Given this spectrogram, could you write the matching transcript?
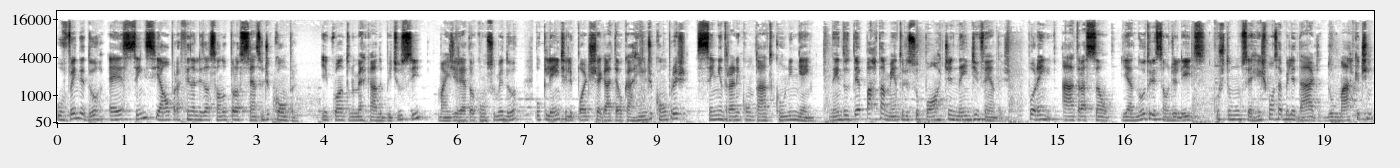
o vendedor é essencial para a finalização do processo de compra enquanto no mercado B2C, mais direto ao consumidor, o cliente ele pode chegar até o carrinho de compras sem entrar em contato com ninguém, nem do departamento de suporte nem de vendas. Porém, a atração e a nutrição de leads costumam ser responsabilidade do marketing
